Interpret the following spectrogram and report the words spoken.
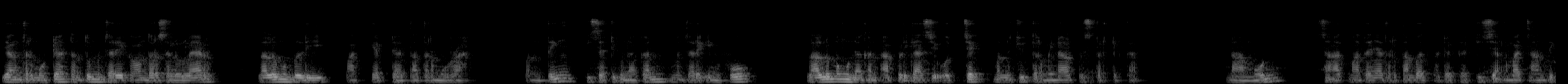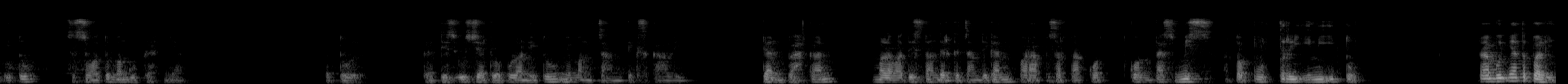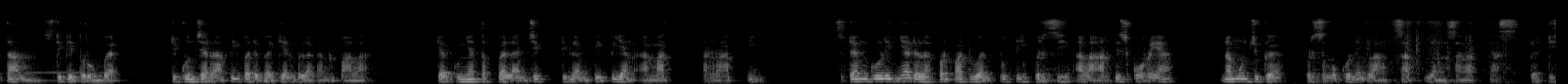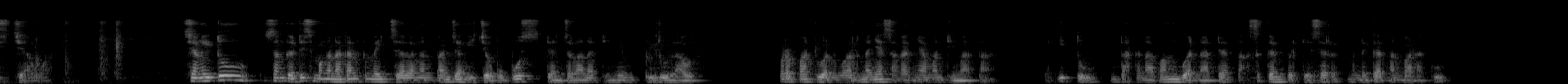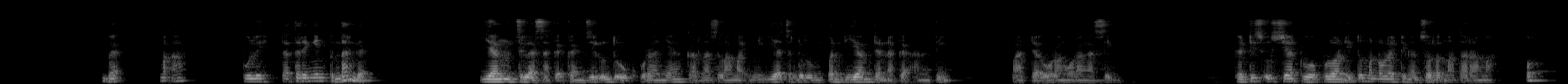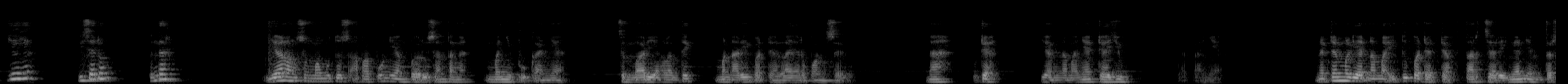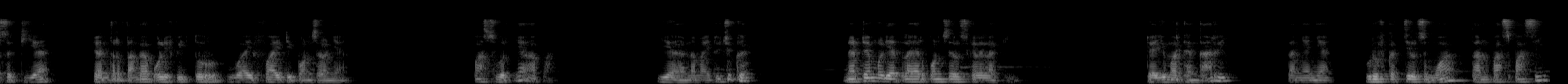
Yang termudah tentu mencari counter seluler, lalu membeli paket data termurah. Penting bisa digunakan mencari info, lalu menggunakan aplikasi ojek menuju terminal bus terdekat. Namun, saat matanya tertambat pada gadis yang amat cantik itu, sesuatu menggugahnya. Betul, gadis usia 20-an itu memang cantik sekali. Dan bahkan melewati standar kecantikan para peserta kontes Miss atau putri ini itu. Rambutnya tebal hitam, sedikit berumbak, dikuncir rapi pada bagian belakang kepala. Dagunya tebal lancip dengan pipi yang amat rapi. Sedang kulitnya adalah perpaduan putih bersih ala artis Korea, namun juga bersemu kuning langsat yang sangat khas gadis Jawa. Siang itu, sang gadis mengenakan kemeja lengan panjang hijau pupus dan celana denim biru laut. Perpaduan warnanya sangat nyaman di mata. Dan itu entah kenapa membuat Nada tak segan bergeser mendekat tanpa ragu. Mbak, maaf, boleh teteringin bentar nggak? Yang jelas agak ganjil untuk ukurannya karena selama ini ia cenderung pendiam dan agak anti pada orang-orang asing. Gadis usia 20-an itu menoleh dengan sorot mata ramah. Oh, iya ya, bisa dong, bentar. Ia langsung memutus apa pun yang barusan tengah menyibukkannya. Jemari yang lentik menari pada layar ponsel. Nah, udah, yang namanya Dayu, katanya. Nada melihat nama itu pada daftar jaringan yang tersedia dan tertangkap oleh fitur WiFi di ponselnya. Passwordnya apa? Ya, nama itu juga. Nada melihat layar ponsel sekali lagi. Dayu Margantari, tanyanya. Huruf kecil semua, tanpa spasi.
